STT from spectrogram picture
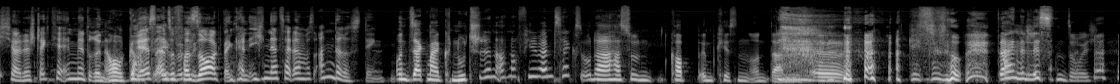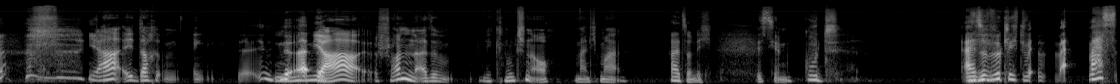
ich ja, der steckt ja in mir drin. Oh Gott, der ist ey, also wirklich. versorgt. Dann kann ich in der Zeit an was anderes denken. Und sag mal, knutschst du denn auch noch viel beim Sex oder hast du einen Kopf im Kissen und dann äh, gehst du so deine Listen durch? Ja, äh, doch. äh, Ja, schon. Also wir knutschen auch manchmal Also nicht. bisschen. Gut. Also wirklich, was?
